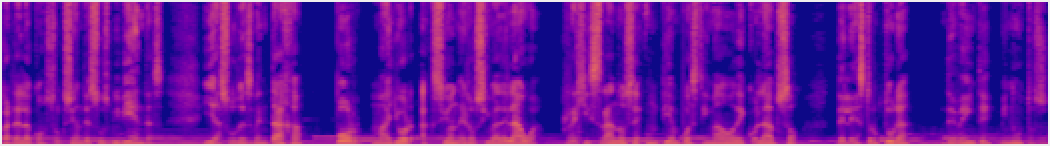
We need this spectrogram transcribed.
para la construcción de sus viviendas y a su desventaja por mayor acción erosiva del agua, registrándose un tiempo estimado de colapso de la estructura de 20 minutos.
